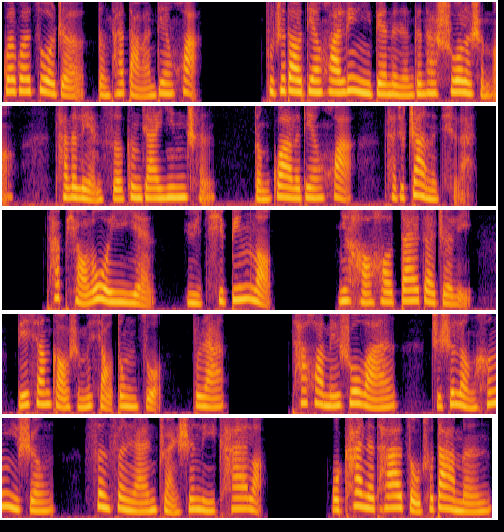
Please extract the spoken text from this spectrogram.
乖乖坐着等他打完电话。不知道电话另一边的人跟他说了什么，他的脸色更加阴沉。等挂了电话，他就站了起来，他瞟了我一眼，语气冰冷。你好好待在这里，别想搞什么小动作，不然……他话没说完，只是冷哼一声，愤愤然转身离开了。我看着他走出大门，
